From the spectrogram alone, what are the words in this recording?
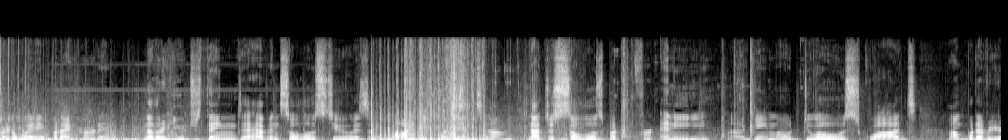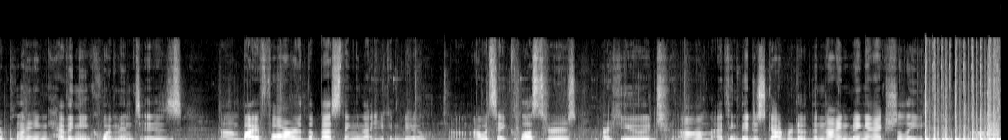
right away, but I heard him. Another huge thing to have in solos, too, is a lot of equipment. Um, not just solos, but for any uh, game mode. Duos, squads, um, whatever you're playing. Having equipment is um, by far the best thing that you can do. Um, I would say clusters are huge. Um, I think they just got rid of the 9 actually, um,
